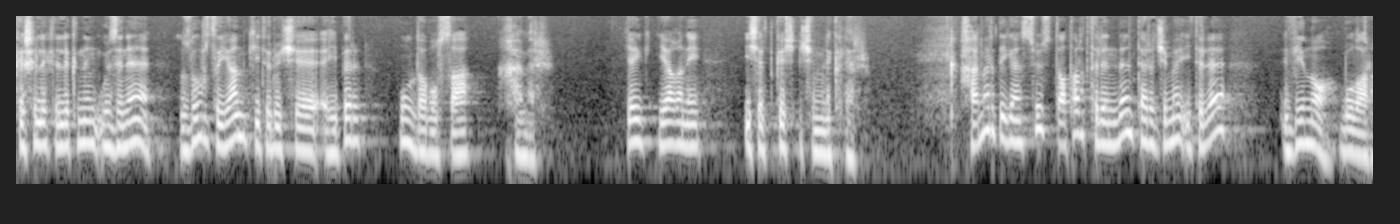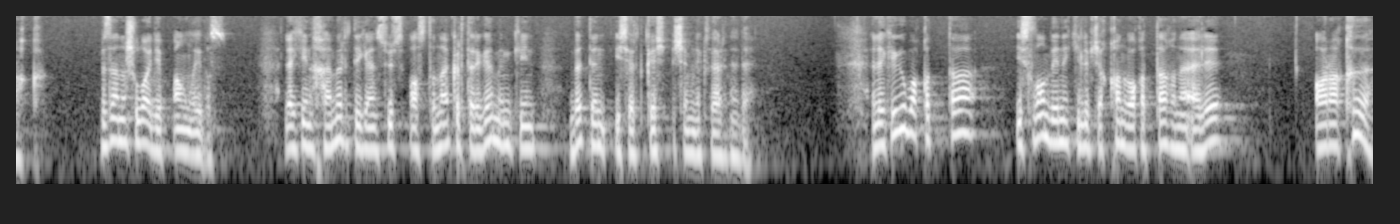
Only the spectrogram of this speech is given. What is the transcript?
кешелеклелекнең үзенә зур зыян китерүче әйбер ул да булса хәмер. Ягъни исерткеч эчемлекләр. Хәмер дигән сүз татар теленнән тәрҗемә ителә вино буларак. Без аны шулай дип аңлыйбыз. Ләкин хәмер дигән сүз астына кертергә мөмкин бөтен исерткеч эчемлекләрне дә. Элекеге вакытта, ислам дине килеп чыккан вакытта гына әле Аракы,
